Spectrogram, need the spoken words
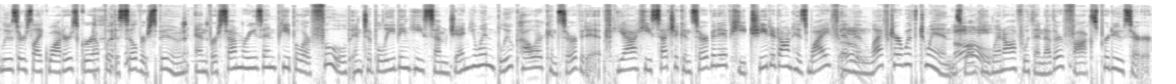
Losers like Watters grew up with a silver spoon, and for some reason, people are fooled into believing he's some genuine blue collar conservative. Yeah, he's such a conservative, he cheated on his wife and then Oh. left her with twins while he Oh. went off with another Fox producer.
